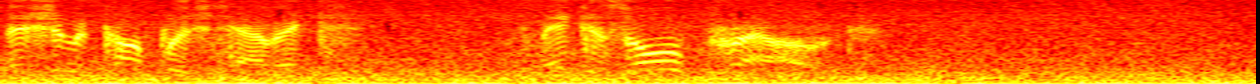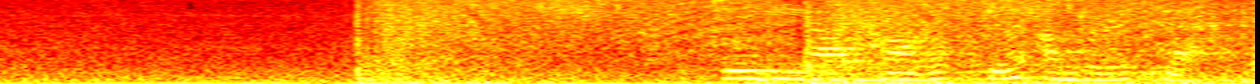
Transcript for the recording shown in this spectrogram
Mission accomplished, Havoc. You make us all proud. GDI harvester under attack.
